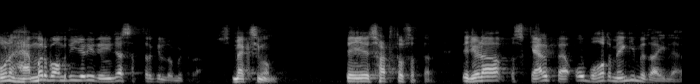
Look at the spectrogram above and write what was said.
ਹੁਣ ਹੈਮਰ ਬੰਬ ਦੀ ਜਿਹੜੀ ਰੇਂਜ ਆ 70 ਕਿਲੋਮੀਟਰ ਆ ਮੈਕਸਿਮਮ ਤੇ 60 ਤੋਂ 70 ਤੇ ਜਿਹੜਾ ਸਕੈਲਪ ਹੈ ਉਹ ਬਹੁਤ ਮਹਿੰਗੀ ਮਿਜ਼ਾਈਲ ਹੈ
